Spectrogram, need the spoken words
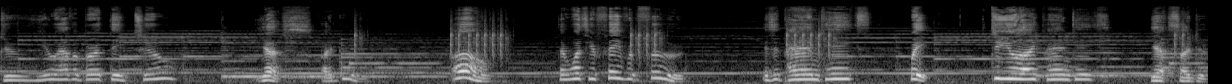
Do you have a birthday too? Yes, I do. Oh, then what's your favorite food? Is it pancakes? Wait, do you like pancakes? Yes, I do.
